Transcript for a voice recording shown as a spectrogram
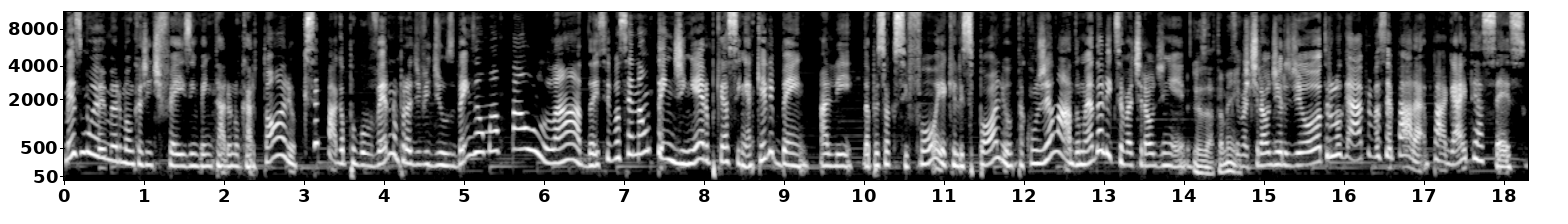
mesmo eu e meu irmão que a gente fez inventário no cartório, que você paga pro governo pra dividir os bens é uma paulada. E se você não tem dinheiro, porque assim, aquele bem ali da pessoa que se foi, aquele espólio, tá congelado, não é dali que você vai tirar o dinheiro. Exatamente. Você vai tirar o dinheiro de outro lugar pra você parar, pagar e ter acesso.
